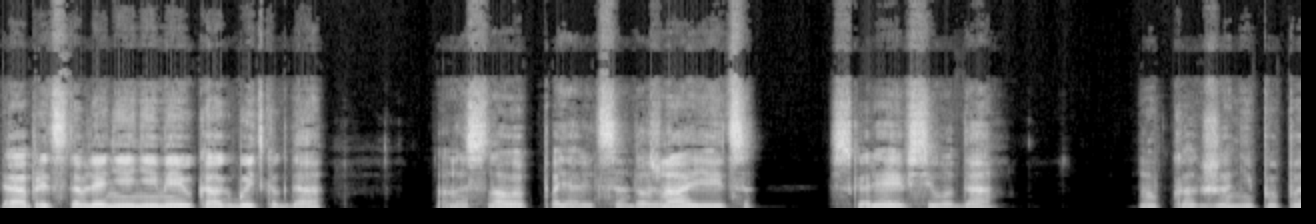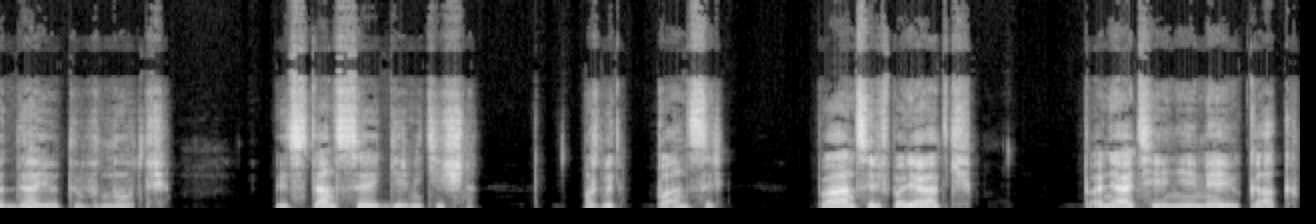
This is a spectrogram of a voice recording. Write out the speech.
Я представления не имею, как быть, когда она снова появится. Должна явиться? Скорее всего, да. Но как же они попадают внутрь? Ведь станция герметична. Может быть, панцирь? Панцирь в порядке. Понятия не имею, как.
